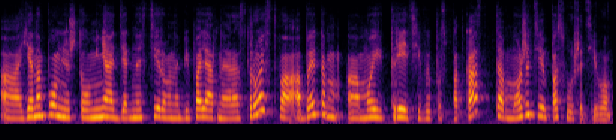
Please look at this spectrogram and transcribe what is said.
А, я напомню, что у меня диагностировано биполярное расстройство. Об этом а, мой третий выпуск подкаста. Можете послушать его.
